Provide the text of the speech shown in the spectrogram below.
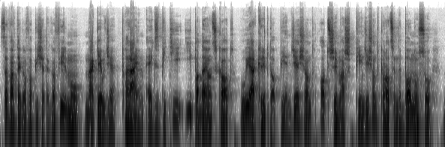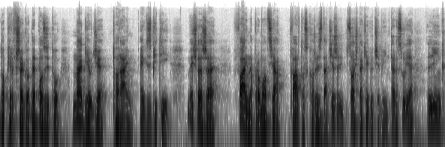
zawartego w opisie tego filmu na giełdzie Prime XBT i podając kod WeAreCrypto50 otrzymasz 50% bonusu do pierwszego depozytu na giełdzie Prime XBT. Myślę, że fajna promocja, warto skorzystać. Jeżeli coś takiego Ciebie interesuje, link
